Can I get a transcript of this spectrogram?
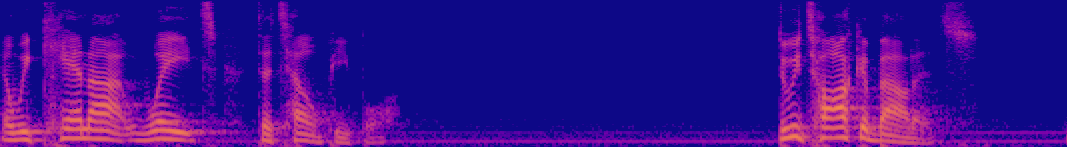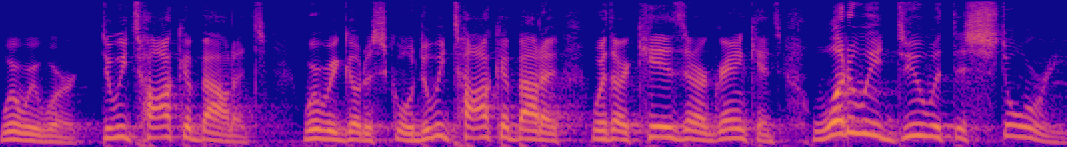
and we cannot wait to tell people? Do we talk about it where we work? Do we talk about it where we go to school? Do we talk about it with our kids and our grandkids? What do we do with this story?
